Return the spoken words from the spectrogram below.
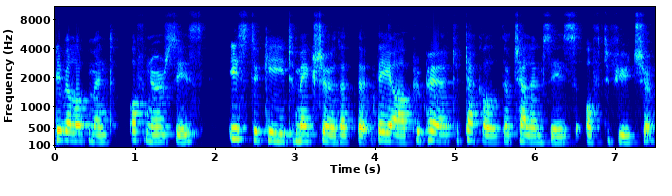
development of nurses is the key to make sure that the, they are prepared to tackle the challenges of the future.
